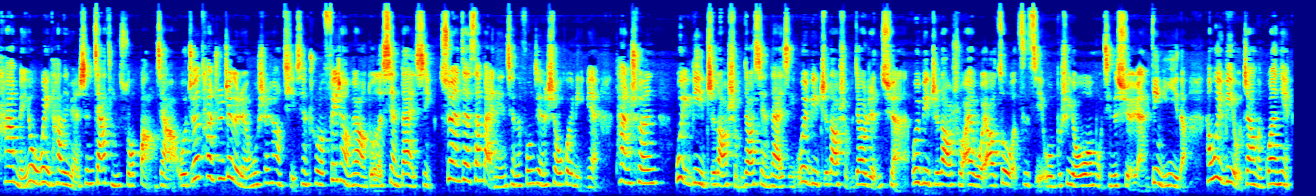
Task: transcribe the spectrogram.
她没有为她的原生家庭所绑架。我觉得探春这个人物身上体现出了非常非常多的现代性。虽然在三百年前的封建社会里面，探春。未必知道什么叫现代性，未必知道什么叫人权，未必知道说，哎，我要做我自己，我不是由我母亲的血缘定义的，他未必有这样的观念。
